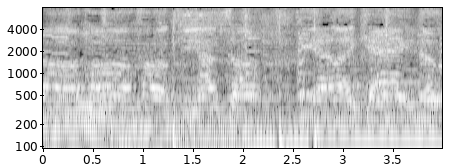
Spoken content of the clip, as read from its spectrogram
so, oh, oh, kiazo, E-L-I-K, no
